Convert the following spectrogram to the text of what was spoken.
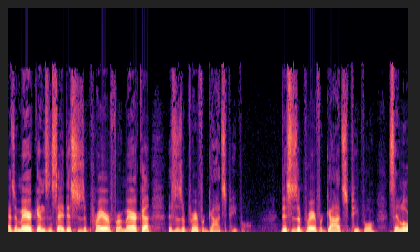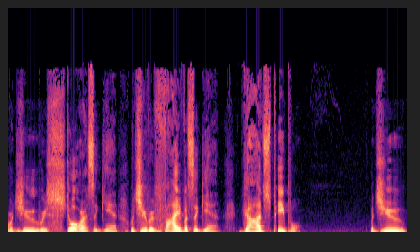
as Americans and say, This is a prayer for America. This is a prayer for God's people. This is a prayer for God's people. Say, Lord, would you restore us again? Would you revive us again? God's people. Would you,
